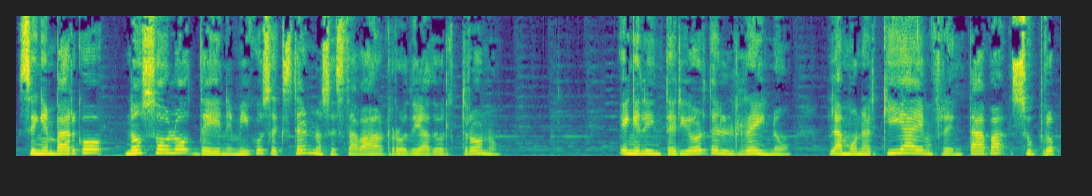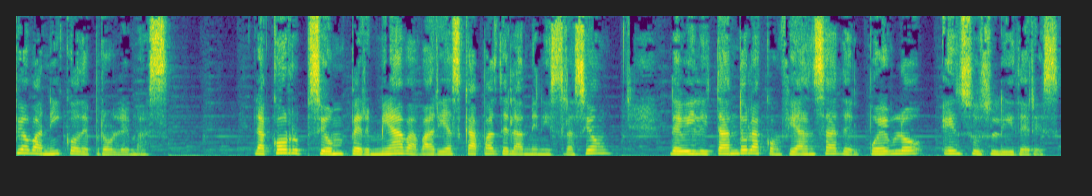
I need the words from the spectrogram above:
Sin embargo, no solo de enemigos externos estaba rodeado el trono. En el interior del reino, la monarquía enfrentaba su propio abanico de problemas. La corrupción permeaba varias capas de la administración, debilitando la confianza del pueblo en sus líderes.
